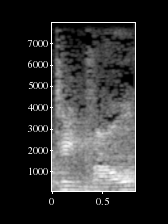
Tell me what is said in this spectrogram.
14 foul.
